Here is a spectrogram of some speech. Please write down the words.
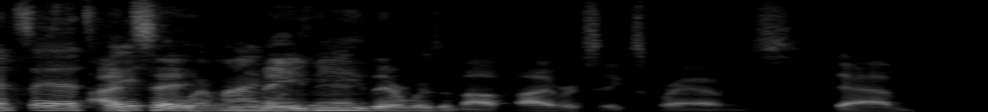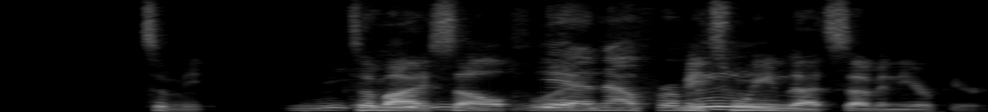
I'd say that's I'd say where mine maybe there was about five or six grams dabbed to me to myself, yeah, like, now for between me, that seven year period.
